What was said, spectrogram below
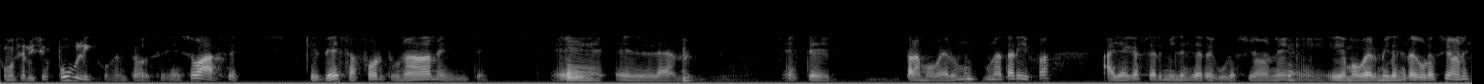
como servicios públicos. Entonces eso hace que desafortunadamente eh, el um, este para mover un, una tarifa haya que hacer miles de regulaciones y de mover miles de regulaciones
